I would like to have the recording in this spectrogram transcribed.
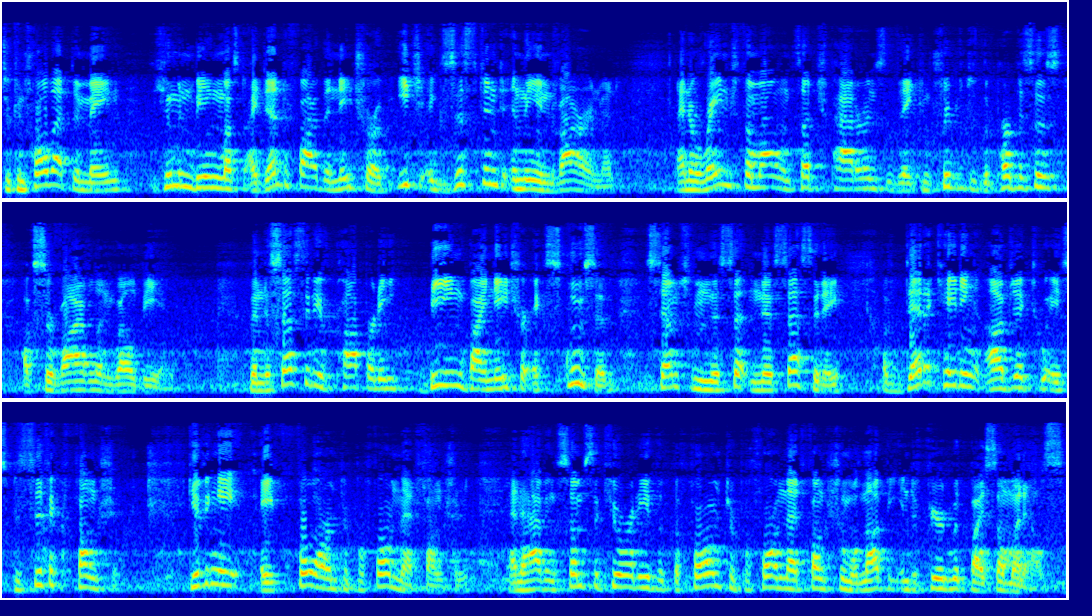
to control that domain, the human being must identify the nature of each existent in the environment and arrange them all in such patterns that they contribute to the purposes of survival and well-being. The necessity of property, being by nature exclusive, stems from the necessity of dedicating an object to a specific function, giving it a form to perform that function, and having some security that the form to perform that function will not be interfered with by someone else.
